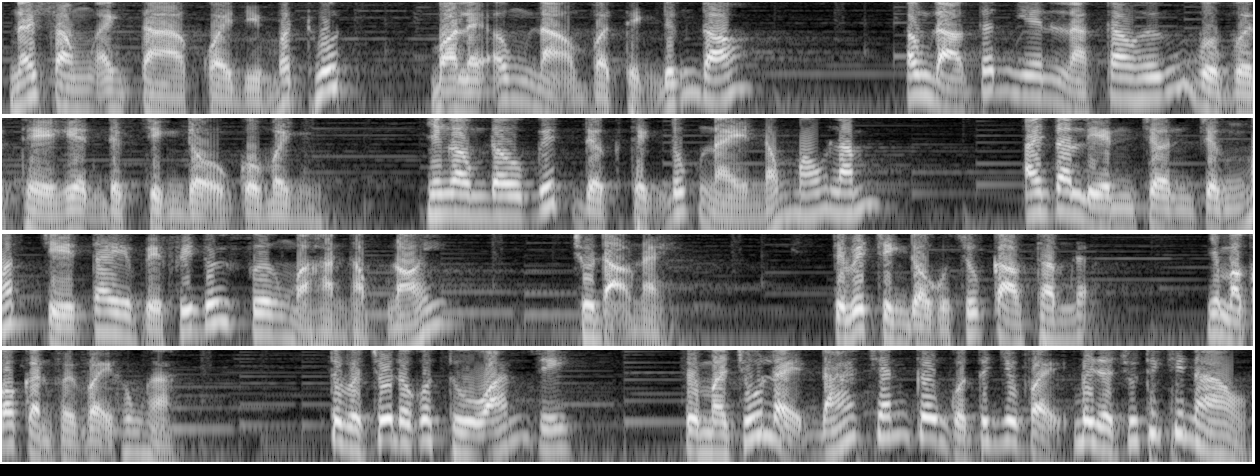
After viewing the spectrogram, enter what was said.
Nói xong, anh ta quay đi mất hút. Bỏ lại ông đạo và thịnh đứng đó. Ông đạo tất nhiên là cao hứng vừa vừa thể hiện được trình độ của mình. Nhưng ông đâu biết được thịnh lúc này nóng máu lắm. Anh ta liền trợn trừng mắt chỉ tay về phía đối phương mà hàn học nói, Chú đạo này, Tôi biết trình độ của chú cao thâm đó Nhưng mà có cần phải vậy không hả? Tôi và chú đâu có thù oán gì. Vậy mà chú lại đá chén cơm của tôi như vậy, Bây giờ chú thích thế nào?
